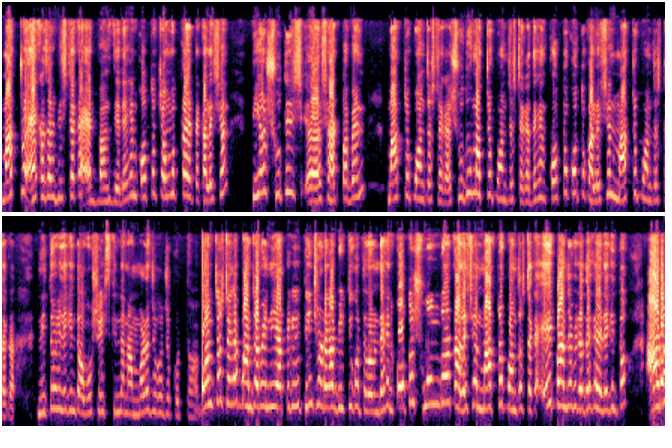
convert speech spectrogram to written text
মাত্র এক হাজার বিশ টাকা অ্যাডভান্স দিয়ে। দেখেন কত চমৎকার একটা কালেকশন পিওর সুতির শার্ট পাবেন। মাত্র পঞ্চাশ টাকা, শুধুমাত্র পঞ্চাশ টাকা। দেখেন কত কত কালেকশন মাত্র পঞ্চাশ টাকা। নিতে হলে কিন্তু অবশ্যই স্ক্রিনের নাম্বারে যোগাযোগ করতে হবে। পঞ্চাশ টাকা পাঞ্জাবি নিয়ে আপনি কিন্তু তিনশো টাকা বিক্রি করতে পারবেন। দেখেন কত সুন্দর কালেকশন মাত্র পঞ্চাশ টাকা। এই পাঞ্জাবিটা দেখেন, এটা কিন্তু আরও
